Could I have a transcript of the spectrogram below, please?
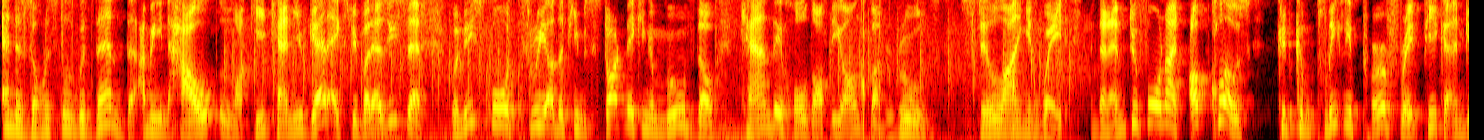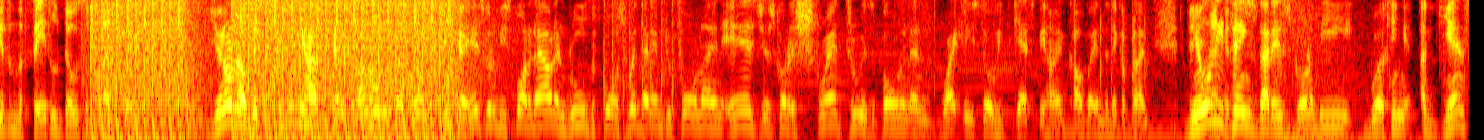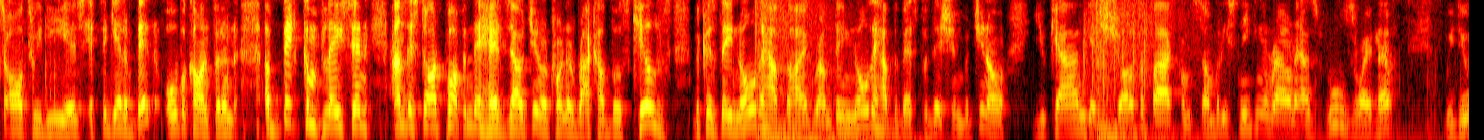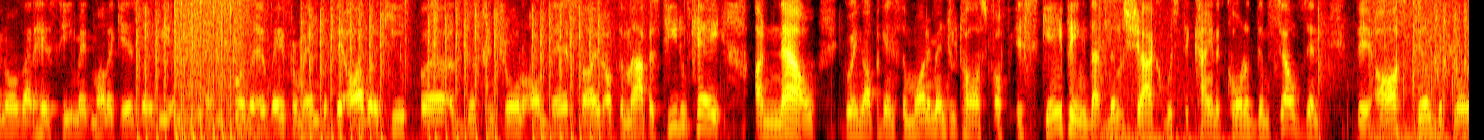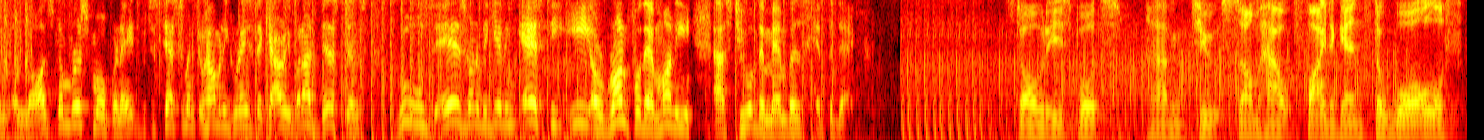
and the zone is still with them. I mean, how lucky can you get, XP? But as you said, when these four, three other teams start making a move, though, can they hold off the onslaught? Rules still lying in wait, and then M249 up close could completely perforate Pika and give him a fatal dose of electros. You don't know. This is completely hypothetical. I'm holding my point. Pika is going to be spotted out, and Rules, of course, with that M249, is just going to shred through his opponent, and rightly so, he gets behind cover in the nick of time. The only thing that is going to be working against R3D is if they get a bit overconfident, a bit complacent, and they start popping their heads out, you know, trying to rack up those kills because they know they have the high ground, they know they have the best position. But, you know, you can get shot at the back from somebody sneaking around as Rules right now. We do know that his teammate Malik is going to be further away from him, but they are going to keep uh, a good control on their side of the map as T2K are now going up against the monumental task of escaping that little shack which they kind of cornered themselves in. They are still deploying a large number of smoke grenades, which is testament to how many grenades they carry, but at distance, Rules is going to be giving STE a run for their money as two of their members hit the deck. Stalwart Esports having to somehow fight against a wall of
